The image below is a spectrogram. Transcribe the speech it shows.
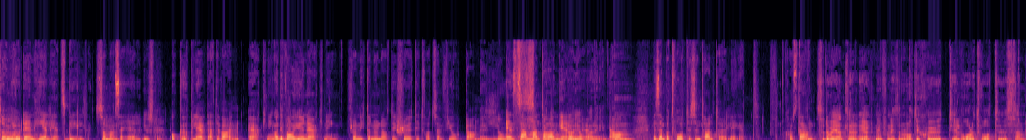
De gjorde en helhetsbild, som man säger. just det. Och upplevde att det var en ökning. Och det var ju en ökning från 1987 till 2014. Det är långt en sammantagen ökning. Ja. Men sen på 2000-talet har det legat konstant. Så det var egentligen en ökning från 1987 till år 2000.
